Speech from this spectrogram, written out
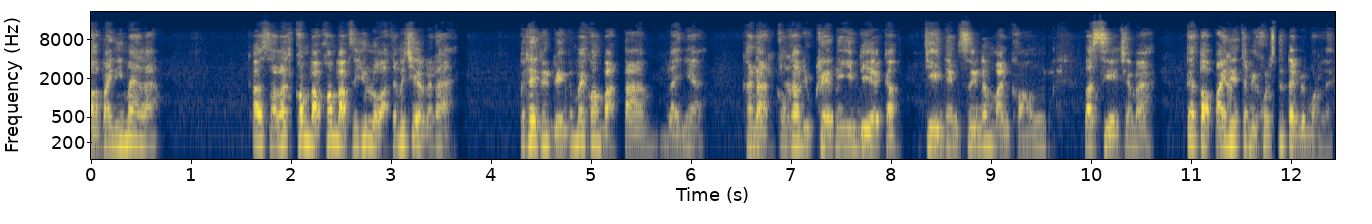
ต่อไปนี้ไม่ละก็สหรัฐคว่ำบาตรคว่ำบาตรในยุโรปอาจจะไม่เชื่อก็ได้ ประเทศอื่นๆก็ไม่คว่ำบาตรตามอะไรเงี้ย ขนาดของการยูเครนในอินเดียกับจีนยังซื้อน้ำมันของรัสเซียใช่ไหมแต่ต่อไปเนี่ยจะมีคนซื้อเต็มไปหมดเลย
